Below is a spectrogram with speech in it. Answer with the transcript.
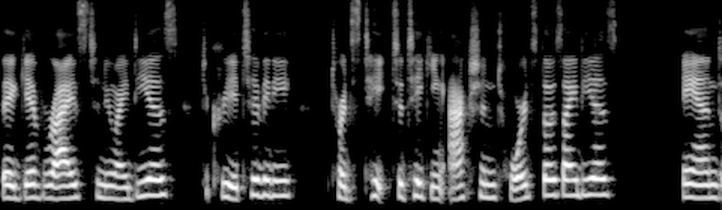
They give rise to new ideas, to creativity, towards ta- to taking action towards those ideas, and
